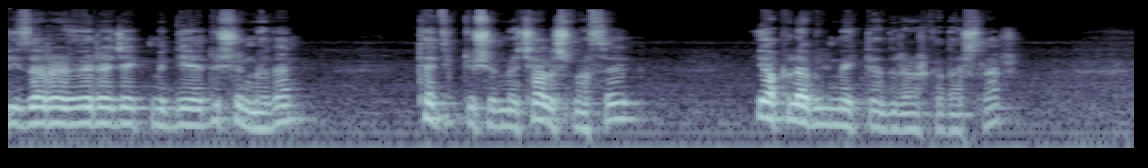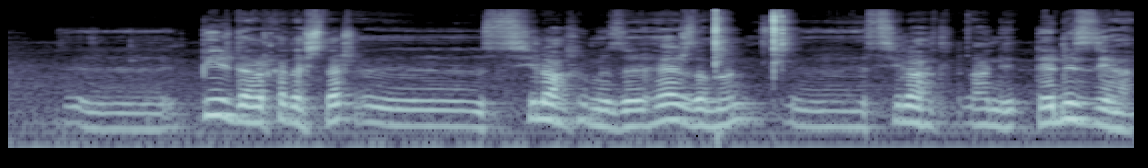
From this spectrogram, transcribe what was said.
bir zarar verecek mi diye düşünmeden tetik düşürme çalışması yapılabilmektedir arkadaşlar. Ee, Bir de arkadaşlar e, silahımızı her zaman e, silah hani deniz ya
